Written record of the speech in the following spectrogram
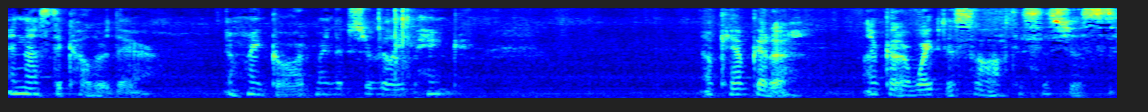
And that's the color there. Oh my God, my lips are really pink. Okay, I've got to, I've got to wipe this off. This is just,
